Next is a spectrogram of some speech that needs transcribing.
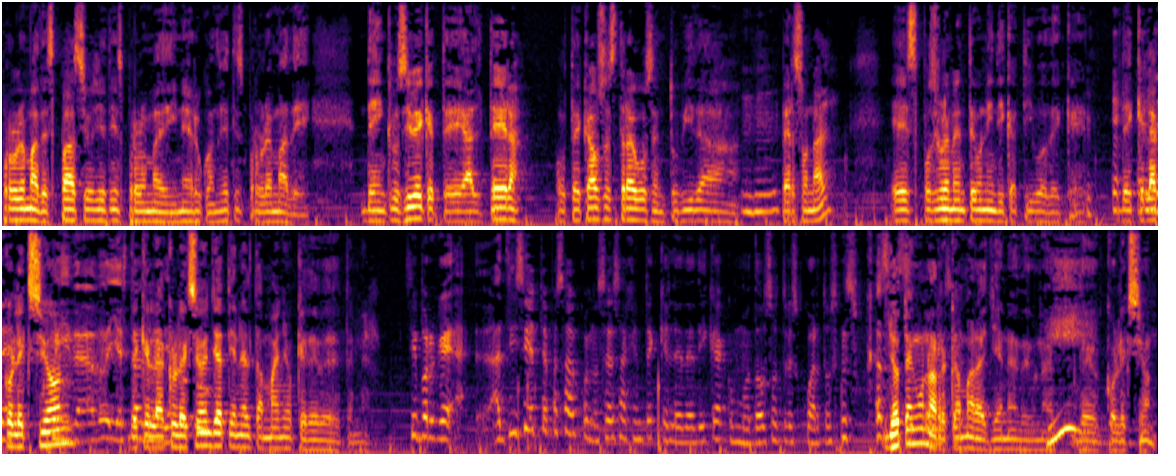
problema de espacio, ya tienes problema de dinero, cuando ya tienes problema de, de inclusive que te altera o te causa estragos en tu vida personal, es posiblemente un indicativo de que, de que la colección, de que la colección ya tiene el tamaño que debe de tener. Sí, porque a, ti sí te ha pasado conocer a esa gente que le dedica como dos o tres cuartos en su casa. Yo tengo una recámara llena de una de colección,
